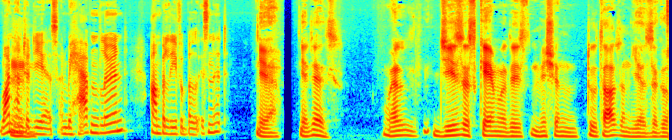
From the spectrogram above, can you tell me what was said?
100 mm. years, and we haven't learned? Unbelievable, isn't it? Yeah, it is. Well, Jesus came with his mission 2,000 years ago,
